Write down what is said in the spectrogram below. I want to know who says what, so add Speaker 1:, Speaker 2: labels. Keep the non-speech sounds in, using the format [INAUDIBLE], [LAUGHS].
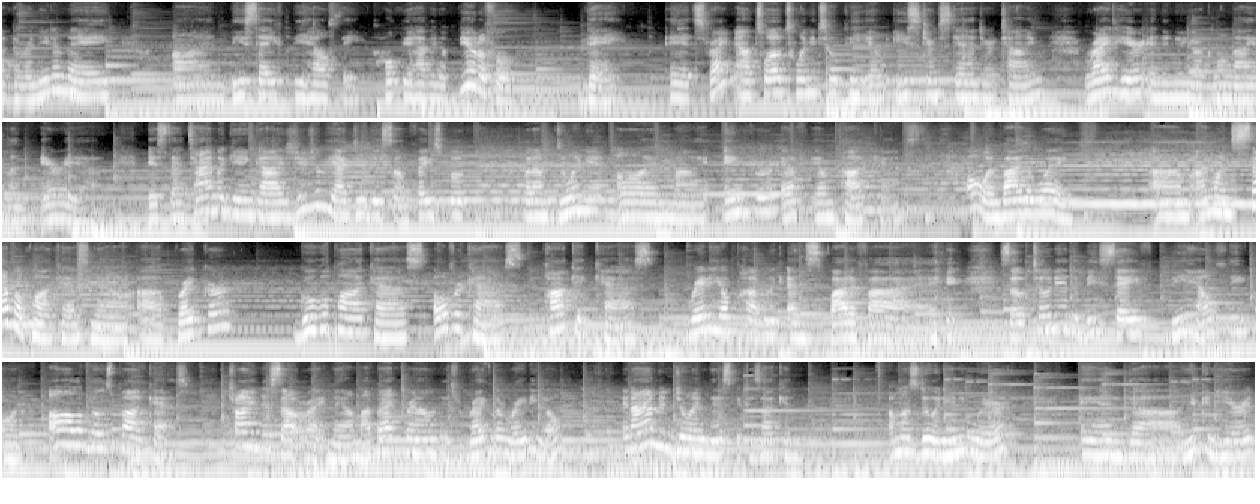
Speaker 1: Dr. Renita May on Be Safe, Be Healthy. Hope you're having a beautiful day. It's right now 12:22 p.m. Eastern Standard Time, right here in the New York Long Island area. It's that time again, guys. Usually I do this on Facebook, but I'm doing it on my Anchor FM podcast. Oh, and by the way, um, I'm on several podcasts now uh, Breaker, Google Podcasts, Overcast, Pocket Cast, Radio Public, and Spotify. [LAUGHS] so tune in to be safe, be healthy on all of those podcasts. Trying this out right now. My background is regular radio, and I am enjoying this because I can almost do it anywhere, and uh, you can hear it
